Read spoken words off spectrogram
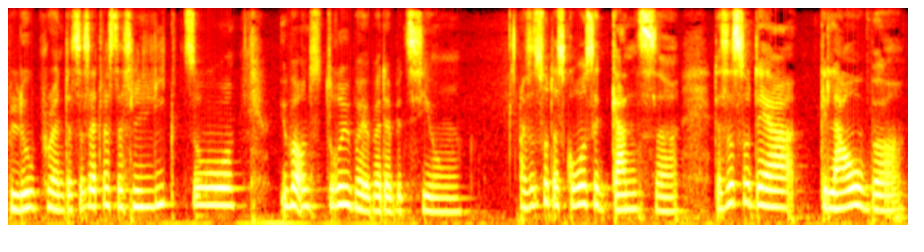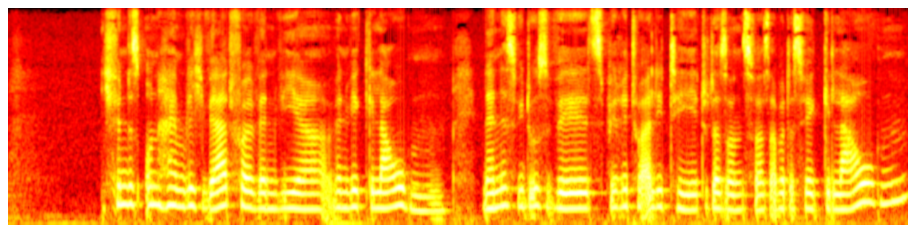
Blueprint. Das ist etwas, das liegt so über uns drüber, über der Beziehung. Das ist so das große Ganze. Das ist so der Glaube, ich finde es unheimlich wertvoll, wenn wir, wenn wir glauben, nenn es wie du es willst, Spiritualität oder sonst was, aber dass wir glauben,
